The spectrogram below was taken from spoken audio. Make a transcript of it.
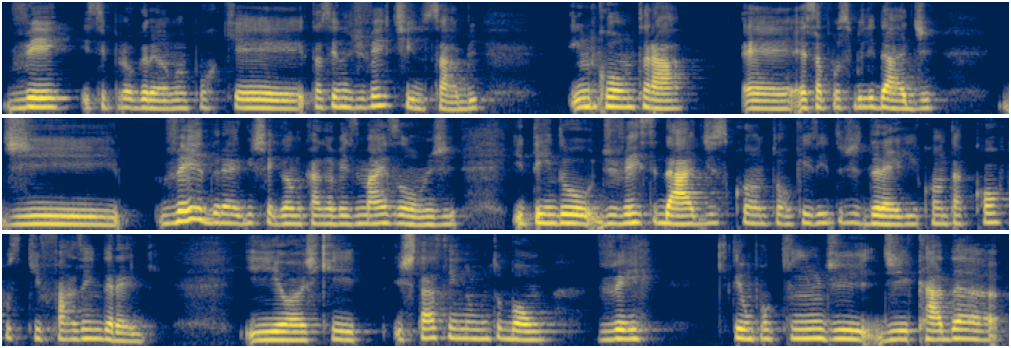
ver esse programa, porque tá sendo divertido, sabe? Encontrar é, essa possibilidade de ver drag chegando cada vez mais longe e tendo diversidades quanto ao quesito de drag, quanto a corpos que fazem drag. E eu acho que está sendo muito bom ver que tem um pouquinho de, de cada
